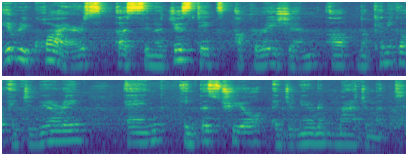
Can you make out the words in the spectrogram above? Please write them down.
It requires a synergistic operation of mechanical engineering and industrial engineering management.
